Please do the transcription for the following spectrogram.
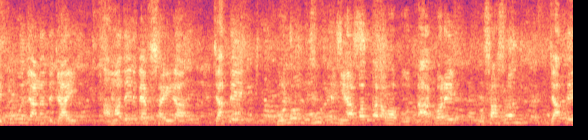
এটুকু জানাতে চাই আমাদের ব্যবসায়ীরা যাতে কোনো মুহূর্তে নিরাপত্তার অভাব না করে, প্রশাসন যাতে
